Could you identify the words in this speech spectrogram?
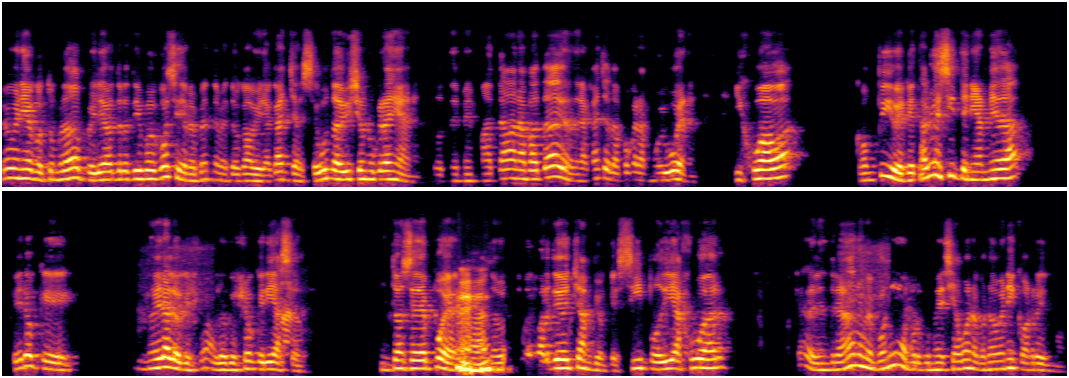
yo venía acostumbrado a pelear otro tipo de cosas y de repente me tocaba ir a cancha de segunda división ucraniana, donde me mataban a patadas y donde las canchas tampoco eran muy buenas. Y jugaba con pibes que tal vez sí tenían mi edad, pero que no era lo que yo, lo que yo quería hacer. Entonces después, cuando venía partido de Champions, que sí podía jugar, claro, el entrenador no me ponía porque me decía, bueno, pero no venís con ritmo.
